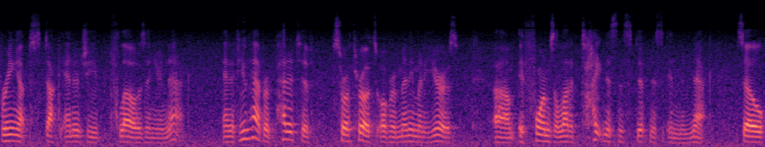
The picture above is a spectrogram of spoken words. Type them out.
freeing up stuck energy flows in your neck. And if you have repetitive sore throats over many, many years, um, it forms a lot of tightness and stiffness in the neck. So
